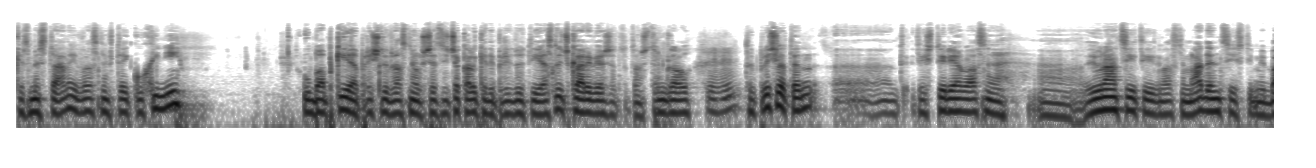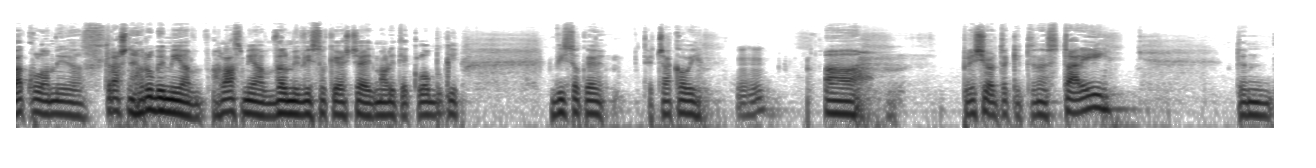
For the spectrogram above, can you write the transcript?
keď sme stáli vlastne v tej kuchyni u babky a prišli vlastne už všetci čakali, kedy prídu tí jasličkári, vieš, a to tam štrngalo, tak prišiel ten, eh, tí- štyria vlastne uh, junáci, tí vlastne mladenci s tými bakulami, strašne hrubými a hlasmi a veľmi vysoké, ešte aj mali tie klobuky vysoké, tie čakovi. A prišiel taký ten starý, ten,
